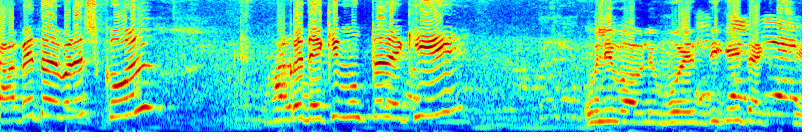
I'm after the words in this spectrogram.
যাবে তো এবারে স্কুল? ভালো দেখি মুখটা দেখি। উলি বাবলি বইয়ের দিকেই দেখছে।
